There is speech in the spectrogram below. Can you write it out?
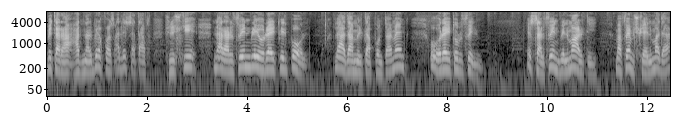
Meta ra ħadna l-breakfast qal issa taf x'nixtieq nara l-film li urejt lil Paul. L-għada għamilt appuntament u urejtu l-film. Issa l-fin bil-Malti ma fehmx kelma da.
